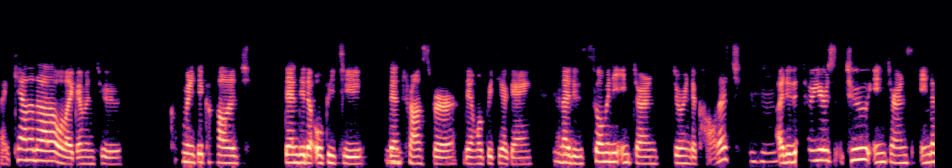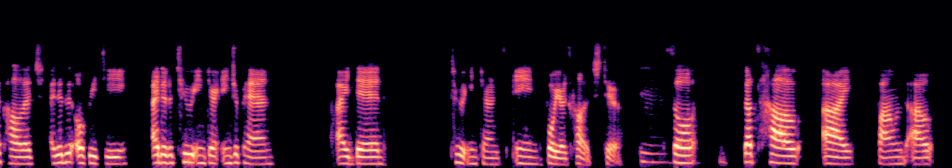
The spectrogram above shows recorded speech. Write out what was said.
like Canada or like I went to community college, then did an OPT, mm-hmm. then transfer, then OPT again. Mm-hmm. And I mm-hmm. did so many interns during the college. Mm-hmm. I did two years, two interns in the college. I did the OPT. I did a two intern in Japan. I did two interns in four years college too. Mm. So that's how I found out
